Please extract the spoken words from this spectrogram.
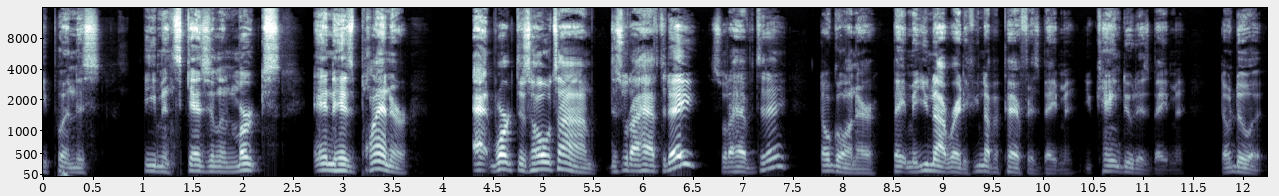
He putting this. He been scheduling Mercs in his planner at work this whole time. This what I have today. This what I have today. Don't go in there, Bateman. You're not ready. If You're not prepared for this, Bateman. You can't do this, Bateman. Don't do it.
